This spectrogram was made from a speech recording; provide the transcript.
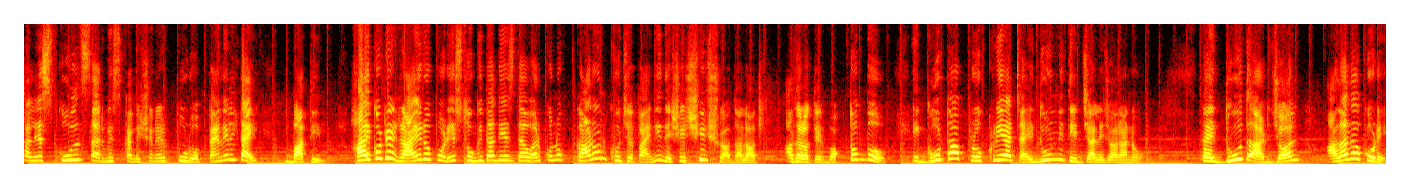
সালে স্কুল সার্ভিস কমিশনের পুরো প্যানেলটাই বাতিল। হাইকোর্টের রায়ের ওপরে স্থগিতাদেশ দেওয়ার কোনো কারণ খুঁজে পায়নি দেশের শীর্ষ আদালত। আদালতের বক্তব্য এই গোটা প্রক্রিয়াটাই দুর্নীতির জালে জড়ানো। তাই দুধ আর জল আলাদা করে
